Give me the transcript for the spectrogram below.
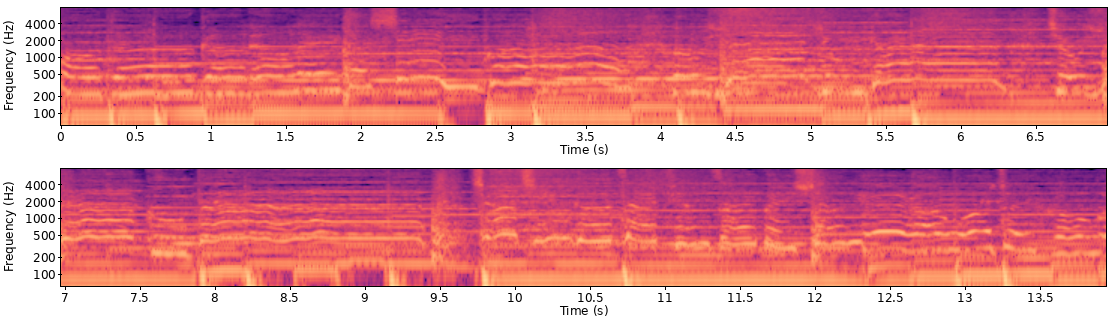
我的歌流泪的习惯。哦，越勇敢就越孤单。这情歌再甜再悲伤，也让我最后为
